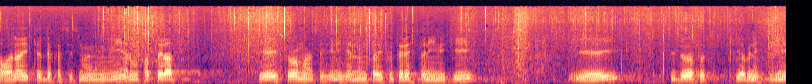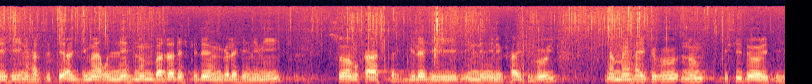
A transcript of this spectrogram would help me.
تعالى يتدكسسن ونهمي المفطرات. يي سوم هسهني أن ننتهي فتره تنيمكي يي سدوحت يبنه تجنيه نهر ستي الجماع إنه نم برد احتدي أنقله ينمي سوم كاتك قله إن إنك هايتهوي نما هايته نم إسي دورته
